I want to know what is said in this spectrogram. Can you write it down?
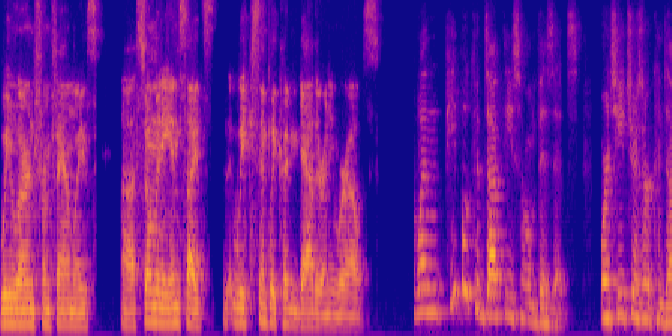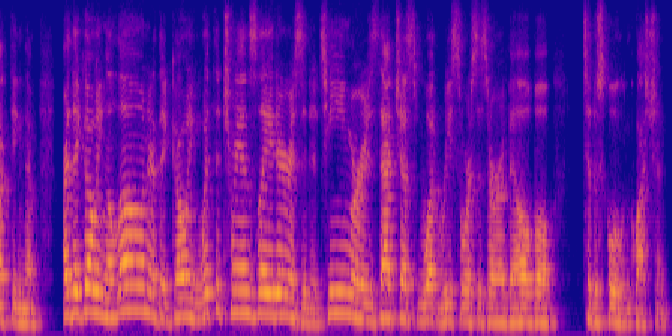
we learn from families uh, so many insights that we simply couldn't gather anywhere else. When people conduct these home visits, where teachers are conducting them, are they going alone? Are they going with the translator? Is it a team, or is that just what resources are available to the school in question?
